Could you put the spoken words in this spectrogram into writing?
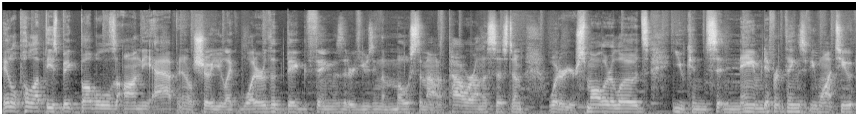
it'll pull up these big bubbles on the app and it'll show you like what are the big things that are using the most amount of power on the system, what are your smaller loads. You can sit and name different things if you want to,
